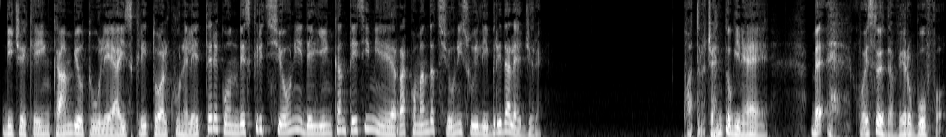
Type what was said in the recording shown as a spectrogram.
Dice che in cambio tu le hai scritto alcune lettere con descrizioni degli incantesimi e raccomandazioni sui libri da leggere. 400 ghinee? Beh, questo è davvero buffo.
